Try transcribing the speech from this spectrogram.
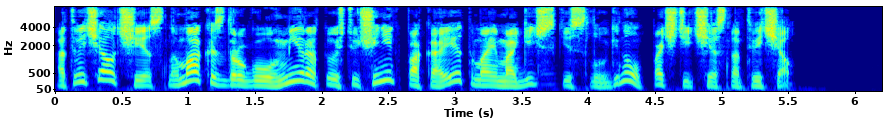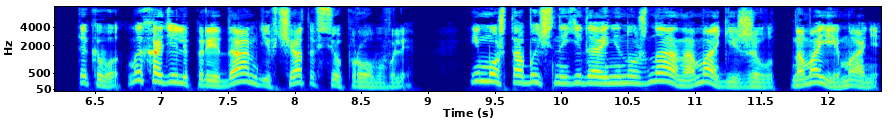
Отвечал честно, маг из другого мира, то есть ученик пока это мои магические слуги. Ну, почти честно отвечал. Так вот, мы ходили по рядам, девчата все пробовали. Им, может, обычная еда и не нужна, на магии живут, на моей мане.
